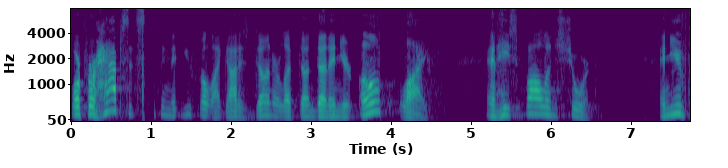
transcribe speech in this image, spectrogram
Or perhaps it's something that you felt like God has done or left undone in your own life, and He's fallen short. And you've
